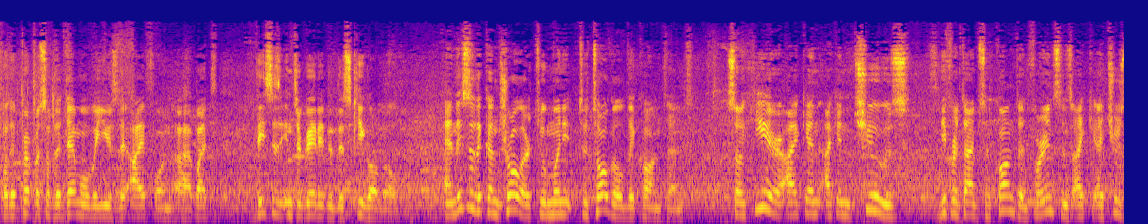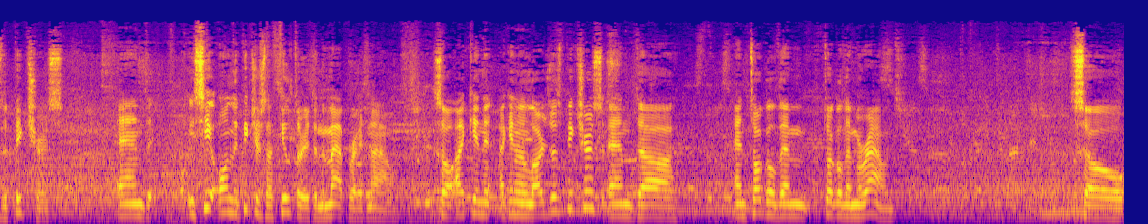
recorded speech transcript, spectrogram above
for the purpose of the demo. We use the iPhone, uh, but this is integrated in the ski goggle, and this is the controller to to toggle the content. So here I can I can choose different types of content. For instance, I, I choose the pictures, and you see the pictures are filtered in the map right now. So I can I can enlarge those pictures and uh, and toggle them toggle them around. So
